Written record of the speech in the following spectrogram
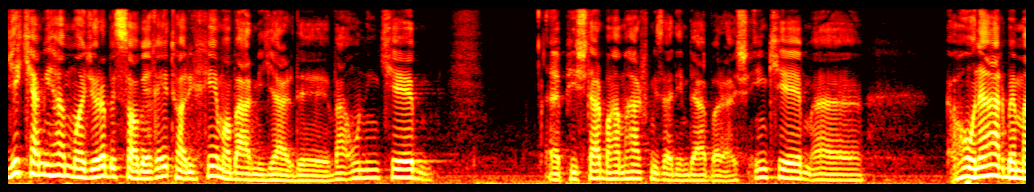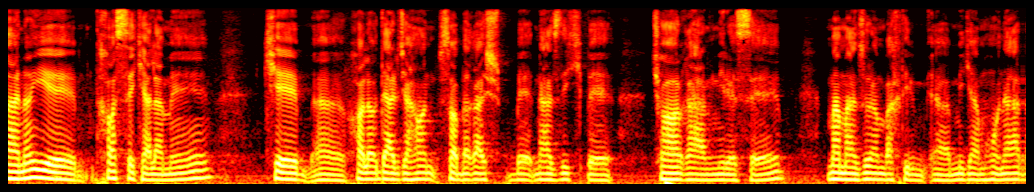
یک کمی هم ماجرا به سابقه تاریخی ما برمیگرده و اون اینکه پیشتر با هم حرف می‌زدیم دربارش اینکه هنر به معنای خاص کلمه که حالا در جهان سابقش به نزدیک به چهار قرن می‌رسه. من منظورم وقتی میگم هنر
